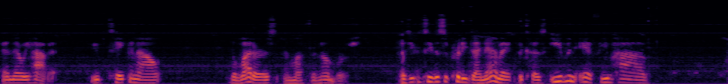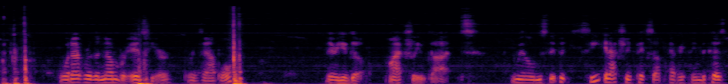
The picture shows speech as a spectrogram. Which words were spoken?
and there we have it. We've taken out the letters and left the numbers. As you can see, this is pretty dynamic because even if you have whatever the number is here, for example, there you go. Well, actually, you've got, made a little mistake, but see, it actually picks up everything because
